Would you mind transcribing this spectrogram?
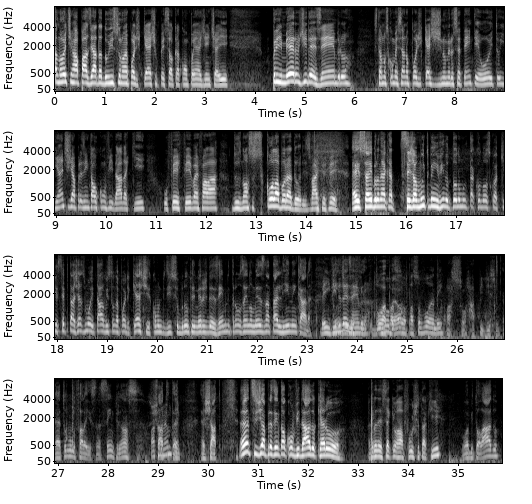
Boa noite, rapaziada do Isso Não É Podcast, o pessoal que acompanha a gente aí. Primeiro de dezembro, estamos começando o podcast de número 78 e antes de apresentar o convidado aqui, o Fefe vai falar dos nossos colaboradores. Vai, Fefe. É isso aí, Bruneca. Seja muito bem-vindo, todo mundo que tá conosco aqui. 78º Isso Não É Podcast, como disse o Bruno, 1 de dezembro, entramos aí no mês natalino, hein, cara. Bem-vindo Quem dezembro. diria? Boa, passou, passou voando, hein. Passou rapidíssimo. É, todo mundo fala isso, né? Sempre, nossa, Passa chato até. tempo. É chato. Antes de apresentar o convidado, quero agradecer aqui o Rafuxo tá aqui, o Habitolado.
